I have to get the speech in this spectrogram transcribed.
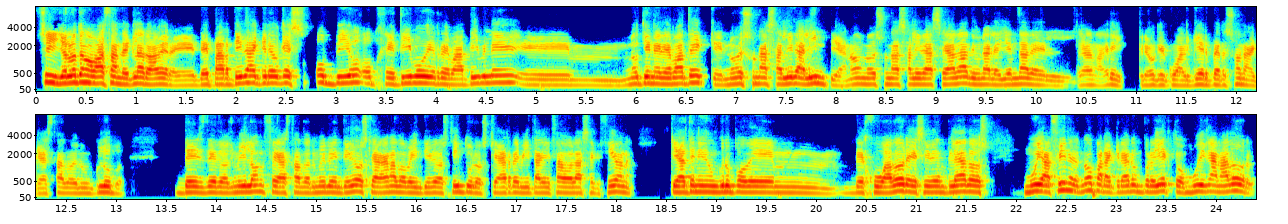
Sí, yo lo tengo bastante claro. A ver, eh, de partida creo que es obvio, objetivo, irrebatible. Eh, no tiene debate que no es una salida limpia, ¿no? No es una salida aseada de una leyenda del Real Madrid. Creo que cualquier persona que ha estado en un club desde 2011 hasta 2022, que ha ganado 22 títulos, que ha revitalizado la sección, que ha tenido un grupo de, mm, jugadores y de empleados muy afines, ¿no? Para crear un proyecto muy ganador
